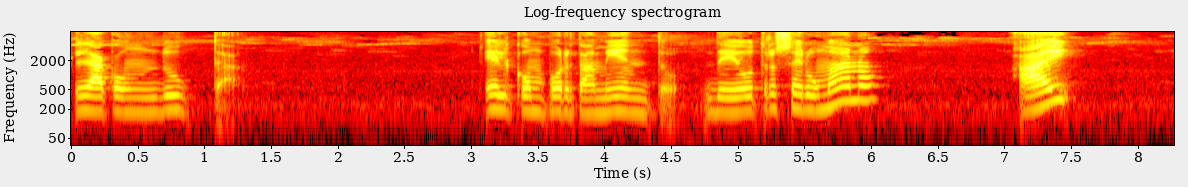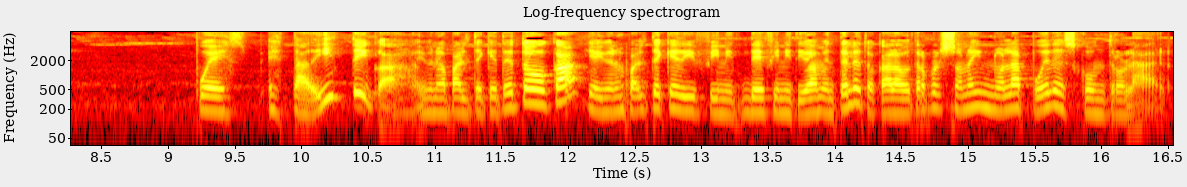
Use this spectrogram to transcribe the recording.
la conducta, el comportamiento de otro ser humano, hay pues estadísticas. Hay una parte que te toca y hay una parte que definitivamente le toca a la otra persona y no la puedes controlar.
